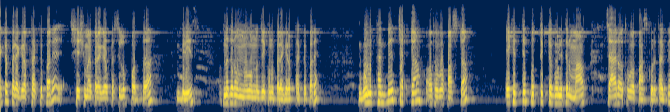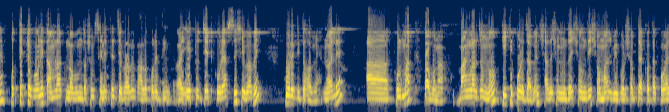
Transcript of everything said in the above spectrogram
একটা প্যারাগ্রাফ থাকতে পারে। সে সময় প্যারাগ্রাফটা ছিল পদ্মা ব্রিজ। আপনাদের অন্য অন্য যে কোনো প্যারাগ্রাফ থাকতে পারে। গণিত থাকবে চারটা অথবা পাঁচটা। এক্ষেত্রে প্রত্যেকটা গণিতের মার্ক চার অথবা পাঁচ করে থাকবে। প্রত্যেকটা গণিত আমরা নবম, দশম শ্রেণীতে যেভাবে ভালো করে এ টু জেড করে আসছি সেভাবে করে দিতে হবে। নইলে ফুল মার্ক পাবো না। বাংলার জন্য কি কি পড়ে যাবেন? সাজেশন অনুযায়ী সন্ধি, সমাস, বিপরীত শব্দ, এক কথা, প্রকাশ,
